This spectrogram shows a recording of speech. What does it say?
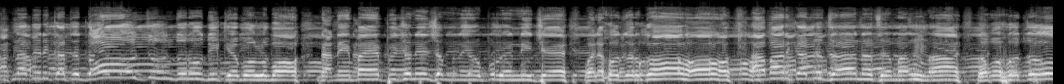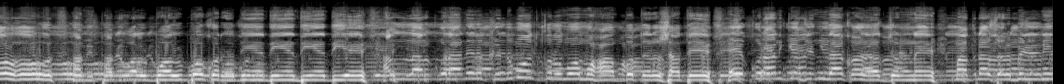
আপনাদের কাছে দশ জন দরুদিকে বলব, ডানে বায়ে, পিছনে, সামনে, উপরে, নিচে। বলে, হুজুর গো, আমার কাছে জান আছে মাল্লা হুজুর, আমি পরে অল্প অল্প করে দিয়ে দিয়ে দিয়ে দিয়ে আল্লাহর কোরআনের খিদমত করব, মহাব্বতের সাথে। এই কোরআনকে জিন্দা করার জন্য, মাদ্রাসার বিল্ডিং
